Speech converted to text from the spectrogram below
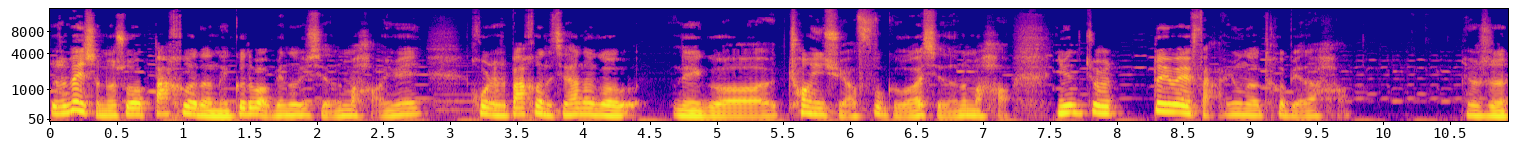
就是为什么说巴赫的那哥德堡变奏曲写的那么好？因为或者是巴赫的其他那个那个创意曲啊、赋格写的那么好，因为就是对位法用的特别的好。就是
